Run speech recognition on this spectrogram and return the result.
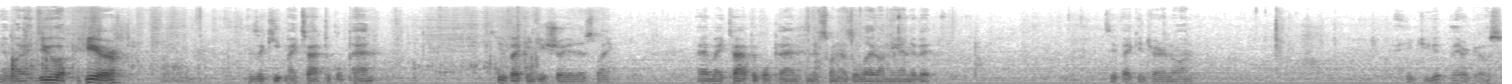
And what I do up here is I keep my tactical pen. See if I can just show you this way. I have my tactical pen, and this one has a light on the end of it. See if I can turn it on. Did you get there? It goes.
